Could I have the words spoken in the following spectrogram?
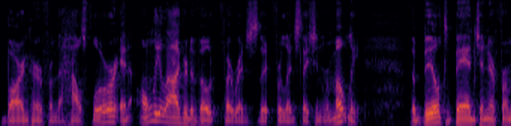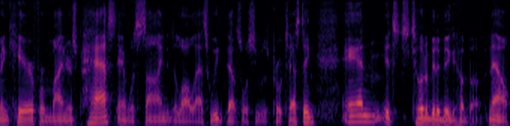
barring her from the House floor, and only allowing her to vote for, for legislation remotely. The bill to ban gender affirming care for minors passed and was signed into law last week. That's what she was protesting. And it's totally been a big hubbub. Now,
